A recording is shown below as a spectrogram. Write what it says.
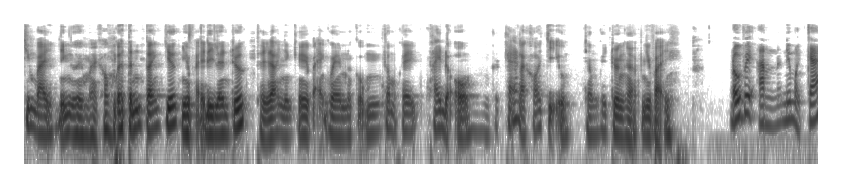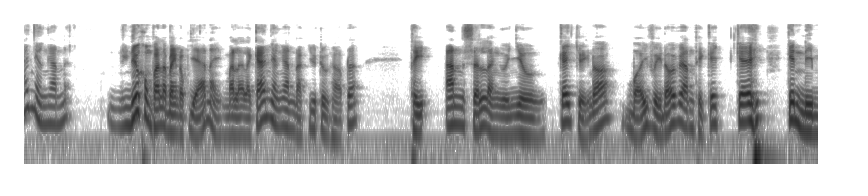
chuyến bay, những người mà không có tính toán trước như vậy đi lên trước. Thì đó những người bạn của em nó cũng có một cái thái độ khá là khó chịu trong cái trường hợp như vậy. Đối với anh nếu mà cá nhân anh á, nếu không phải là bạn độc giả này, mà lại là cá nhân anh đặt vô trường hợp đó, thì anh sẽ là người nhường cái chuyện đó. Bởi vì đối với anh thì cái cái cái niềm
